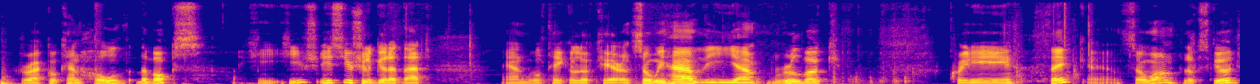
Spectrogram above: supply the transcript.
Drako can hold the box. He, he, he's usually good at that and we'll take a look here. And so we have the um, rule book, pretty thick and so on, looks good.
